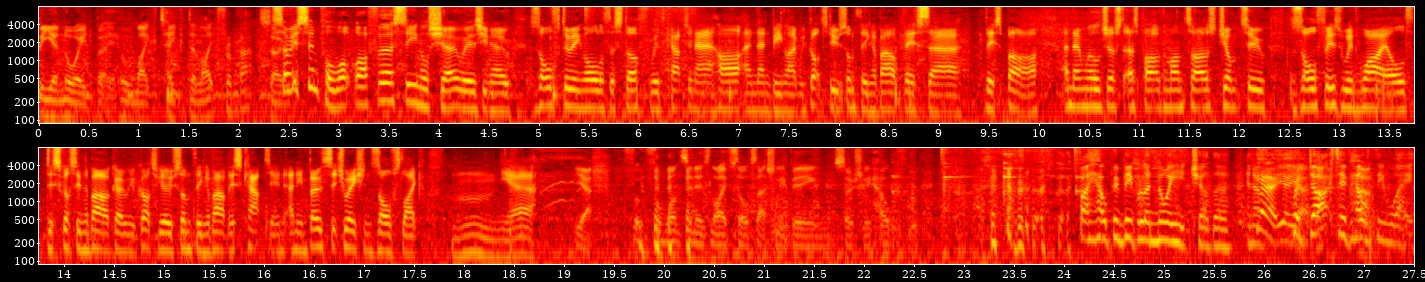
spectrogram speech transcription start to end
be annoyed, but he'll like take delight from that. So, So it's simple. What our first scene will show is, you know, Zolf doing all of the stuff with Captain Earhart, and then being like, "We've got to do something about this uh, this bar," and then we'll just, as part of the montage, jump to Zolf is with Wild discussing the bar, going, "We've got to do something about this captain." And in both situations, Zolf's like, "Hmm, yeah." yeah, for, for once in his life, Zolf's actually being socially helpful. By helping people annoy each other in a Yeah, yeah, yeah. productive, That- healthy way.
